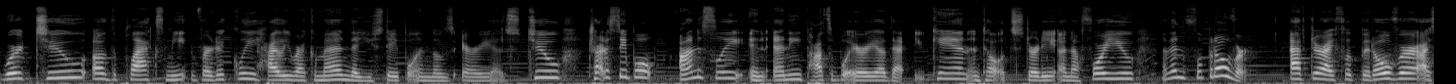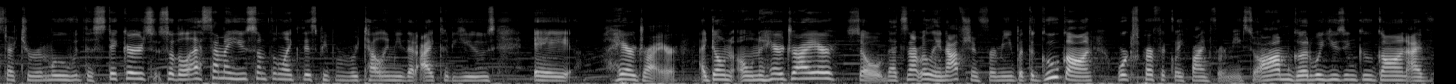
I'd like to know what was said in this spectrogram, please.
Where two of the plaques meet vertically, highly recommend that you staple in those areas too. Try to staple honestly in any possible area that you can until it's sturdy enough for you and then flip it over. After I flip it over, I start to remove the stickers. So the last time I used something like this, people were telling me that I could use a hair dryer. I don't own a hair dryer, so that's not really an option for me, but the Goo Gone works perfectly fine for me. So I'm good with using Goo Gone. I've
